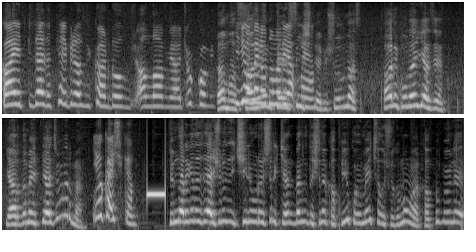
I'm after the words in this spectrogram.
Gayet güzel de T biraz yukarıda olmuş. Allah'ım ya çok komik. Tamam Gidiyorum ben hastanenin odaları tersi yapmaya. işte bir şey olmaz. Hadi kolay gelsin. Yardıma ihtiyacın var mı? Yok aşkım. Şimdi arkadaşlar şurada içiyle uğraşırken ben de dışına kapıyı koymaya çalışıyordum ama kapı böyle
